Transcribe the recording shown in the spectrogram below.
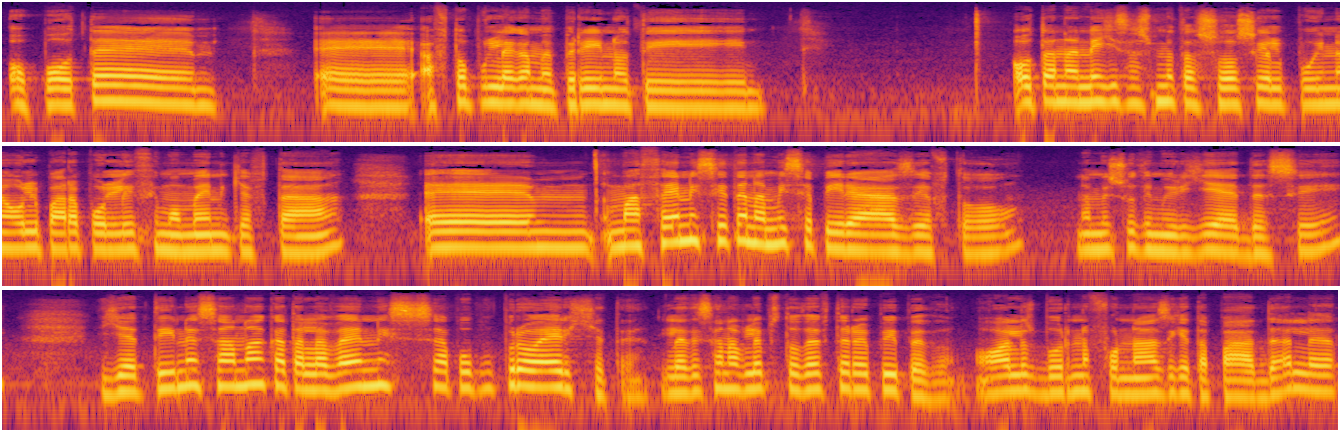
Οπότε, ε, αυτό που λέγαμε πριν ότι όταν ανοίγεις, ας πούμε, τα social που είναι όλοι πάρα πολύ θυμωμένοι και αυτά, ε, μαθαίνεις είτε να μην σε επηρεάζει αυτό, να μην σου δημιουργεί ένταση, γιατί είναι σαν να καταλαβαίνεις από πού προέρχεται. Δηλαδή, σαν να βλέπεις το δεύτερο επίπεδο. Ο άλλος μπορεί να φωνάζει για τα πάντα, αλλά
